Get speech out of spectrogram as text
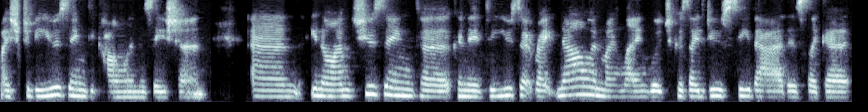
I should be using decolonization. And you know, I'm choosing to kind of to use it right now in my language because I do see that as like a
